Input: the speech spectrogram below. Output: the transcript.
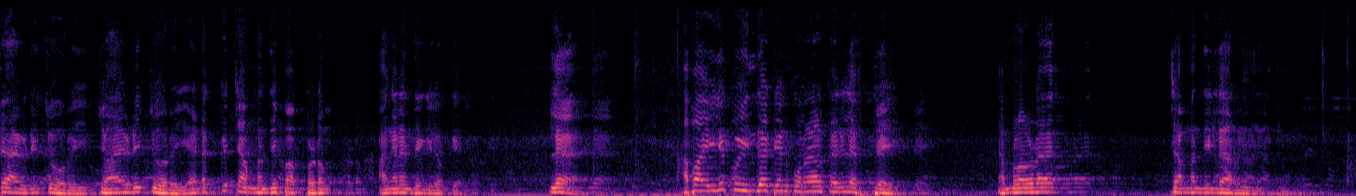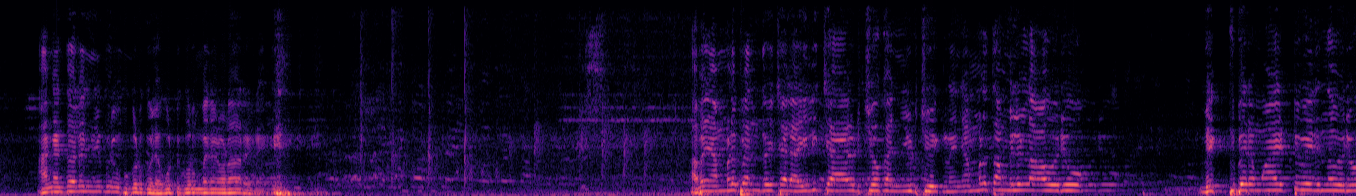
ചായടി ചോറ് ചായടി ചോറ്. ഇടയ്ക്ക് ചമ്മന്തി പപ്പടം അങ്ങനെ എന്തെങ്കിലുമൊക്കെ. അല്ലേ അപ്പൊ അതിൽ കുയിന്തട്ടിയാണ് കുറെ ആൾക്കാർ ലെഫ്റ്റ് ആയി. നമ്മളവിടെ ചമ്മന്തില്ല ഇറങ്ങാണ് അങ്ങനത്തെ പോലെ ഇനി ഗ്രൂപ്പ് കൊടുക്കൂല. കുട്ടിക്കുറുമ്പനോട് അറിയണേ അപ്പൊ നമ്മളിപ്പോ എന്താ വെച്ചാൽ അതിൽ ചായ അടിച്ചോ കഞ്ഞി അടിച്ചോ ചോദിക്കണേ. നമ്മൾ തമ്മിലുള്ള ആ ഒരു വ്യക്തിപരമായിട്ട് വരുന്ന ഒരു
